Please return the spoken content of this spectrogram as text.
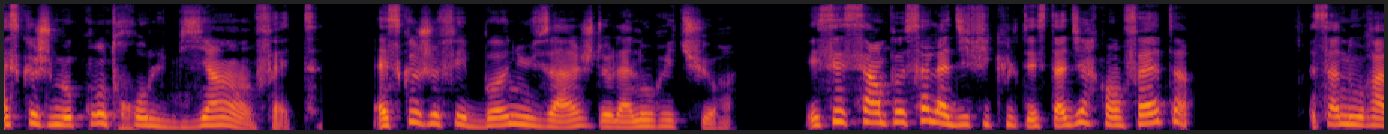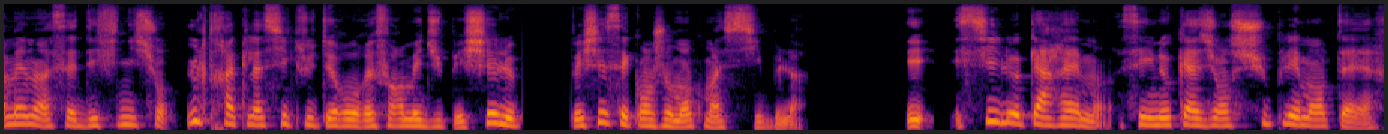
Est-ce que je me contrôle bien en fait? Est-ce que je fais bon usage de la nourriture? Et c'est un peu ça la difficulté. C'est-à-dire qu'en fait, ça nous ramène à cette définition ultra classique lutéro-réformée du péché. Le péché, c'est quand je manque ma cible. Et si le carême, c'est une occasion supplémentaire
